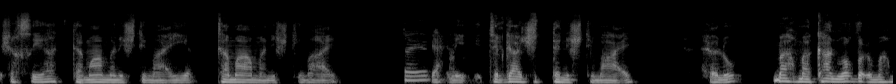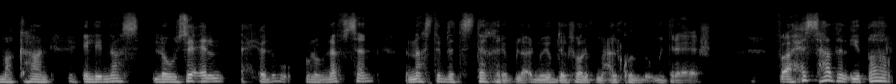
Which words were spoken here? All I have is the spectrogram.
شخصيات تماما اجتماعية تماما اجتماعي. طيب. يعني تلقاه جدا اجتماعي. حلو. مهما كان وضعه مهما كان اللي الناس لو زعل حلو. ولو نفسا الناس تبدأ تستغرب لأنه يبدأ يسولف مع الكل ومدري إيش. فأحس هذا الإطار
